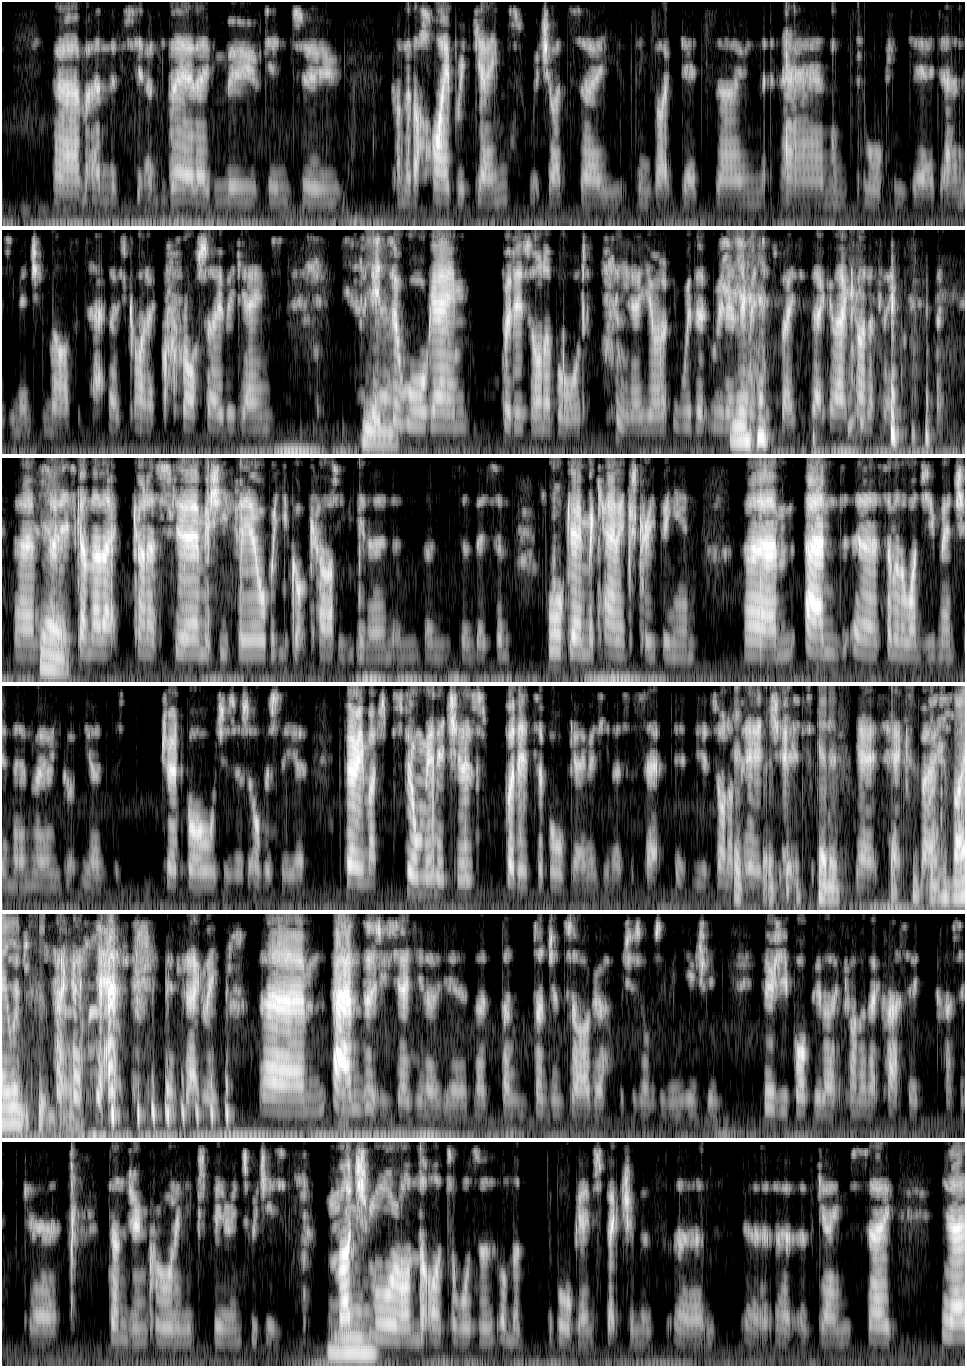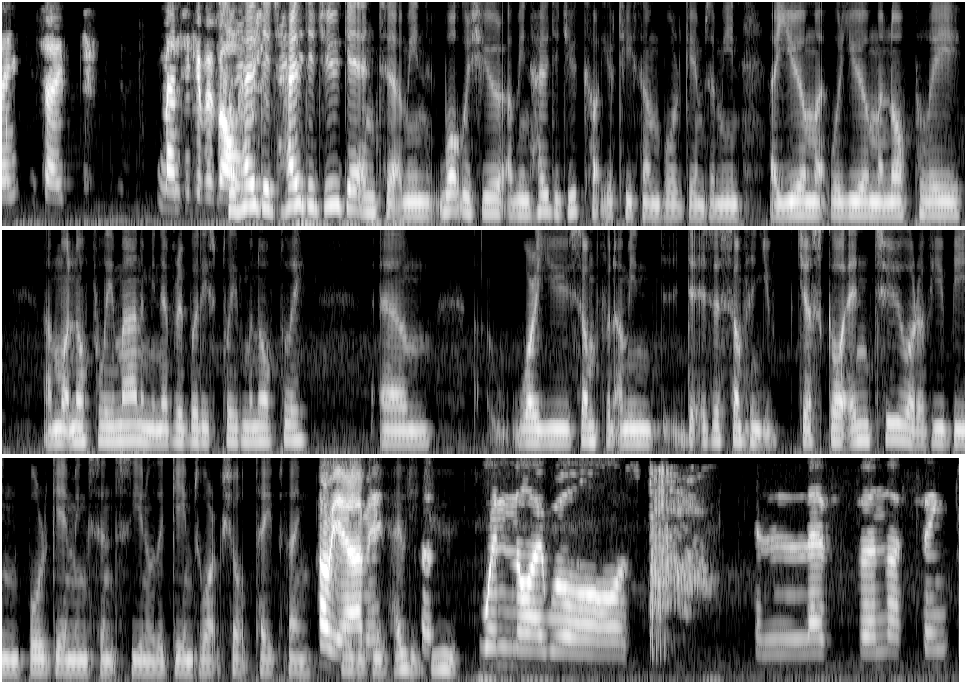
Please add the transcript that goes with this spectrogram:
um, and, and, there they've moved into kind of the hybrid games, which I'd say things like Dead Zone and Walking Dead, and as you mentioned, Mars Attack, those kind of crossover games. Yeah. It's a war game, but it's on a board. you know, you're with a, with a yeah. limited space, that, that kind of thing. Um, yeah. So it's kind of that kind of skirmishy feel, but you've got cards, you know, and, and, and there's some board game mechanics creeping in. Um, and uh, some of the ones you mentioned, then where you've got you know Dreadball, which is obviously a very much still miniatures, but it's a board game. It's you know it's a set. It, it's on a it's, pitch. It's, it's, it's, kind of yeah, it's, it's, violent football. yes, exactly. um, and as you said, you know, yeah, Dun- Dungeon Saga, which has obviously been hugely hugely popular, kind of that classic classic. Uh, dungeon crawling experience, which is much yeah. more on the on towards the, on the, the board game spectrum of um, uh, uh, of games. So, you know, I think so Mantic have evolved. So how did how did you get into it? I mean, what was your? I mean, how did you cut your teeth on board games? I mean, are you a, were you a Monopoly a Monopoly man? I mean, everybody's played Monopoly. Um, were you something? I mean, is this something you've just got into, or have you been board gaming since you know the Games Workshop type thing? Oh yeah, I mean, you, how did uh, you? When I was eleven, I think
